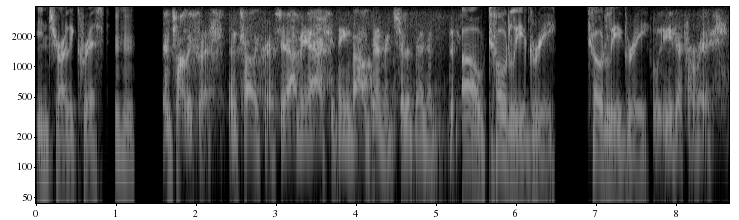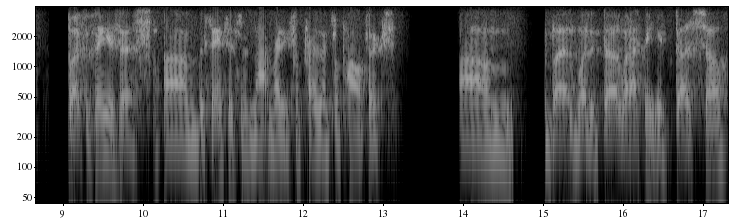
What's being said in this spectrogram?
in Charlie Crist. Mm-hmm. And Charlie Crist. And Charlie Crist. Yeah. I mean, I actually think Val Deming should have been. A, oh, totally agree. Totally agree. Completely different race. But the thing is this um, DeSantis is not ready for presidential politics. Um, but what it does, what I think it does show,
